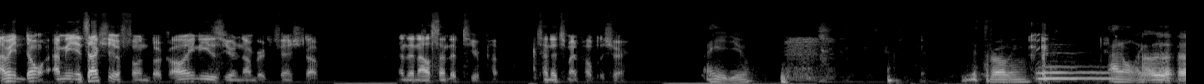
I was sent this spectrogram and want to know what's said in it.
I mean, don't. I mean, it's actually a phone book. All I need is your number to finish it up, and then I'll send it to your pu- send it to my publisher. I hate you. You're throwing. I don't like That was a- that. that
